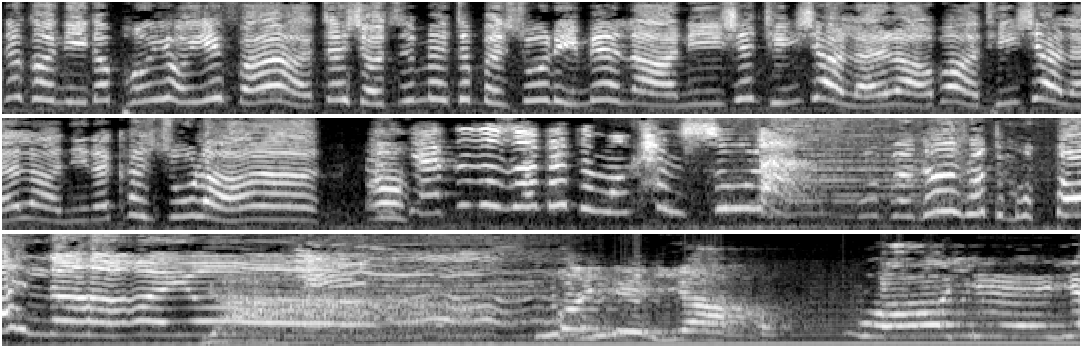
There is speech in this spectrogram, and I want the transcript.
那个你的朋友一凡啊，在小师妹这本书里面啦，你先停下来了，好不好？停下来了，你来看书了啊！啊，这是说他怎么看书啦？我本来想怎么办呢？哎呦！我也要，我也要。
